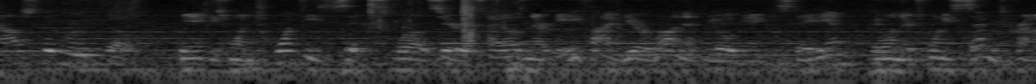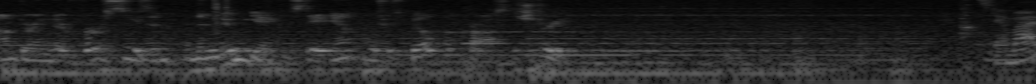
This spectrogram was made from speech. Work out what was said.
house the roof, though. The Yankees won 26 World Series titles in their 85-year run at the old Yankee Stadium. They won their 27th crown during their first season in the new Yankee Stadium, which was built across the street. Stand by.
